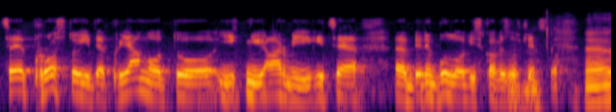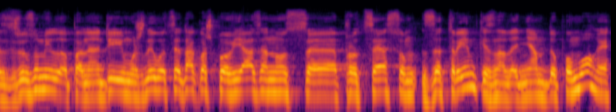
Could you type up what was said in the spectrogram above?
це просто йде прямо до їхньої армії, і це би не було військове злочинство. Зрозуміло, пане Андрію. Можливо, це також пов'язано з е, процесом затримки з наданням допомоги.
